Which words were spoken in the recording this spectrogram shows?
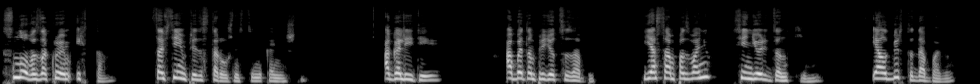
снова закроем их там. Со всеми предосторожностями, конечно. А галереи? Об этом придется забыть. Я сам позвоню сеньоре Дзанкини. И Альберто добавил.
